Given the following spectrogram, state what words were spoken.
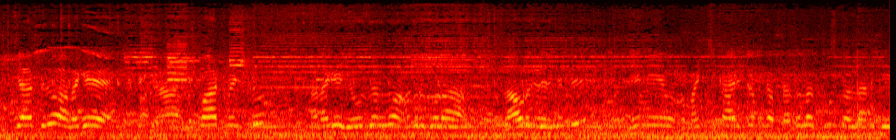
విద్యార్థులు అలాగే డిపార్ట్మెంట్లు అలాగే యువజనులు అందరూ కూడా రావడం జరిగింది. దీన్ని ఒక మంచి కార్యక్రమంగా ప్రజలకు తీసుకెళ్ళడానికి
